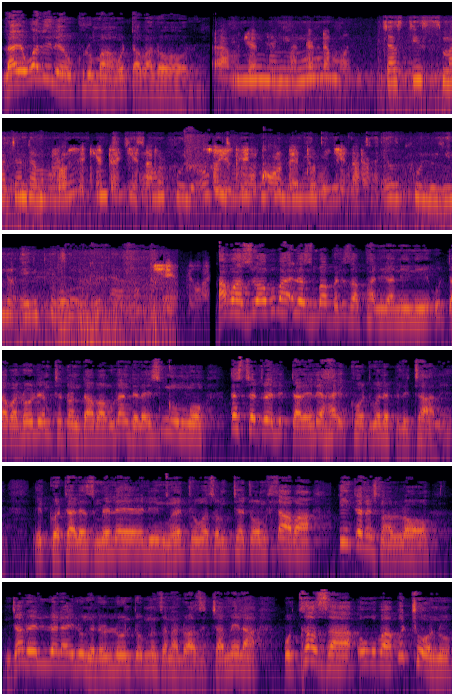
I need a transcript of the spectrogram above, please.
laye walile ukhuluma ngodaba lolo. Um, Justice matanda prosecutor general. so you can call the attorney general elikhulu yilo eliphethe lolu daba akwaziwa ukuba elezimbabwe lizaphanyeka nini? Udaba lolu emthethwandaba kulandela isinqumo esithethwe lidale le-high court kwelebhilithane igqwetha lezimele lingcwethu kwezomthetho womhlaba international law njalo elilwela ilungelo loluntu umnumzana lwazi jamela uchaza ukuba kutshonu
